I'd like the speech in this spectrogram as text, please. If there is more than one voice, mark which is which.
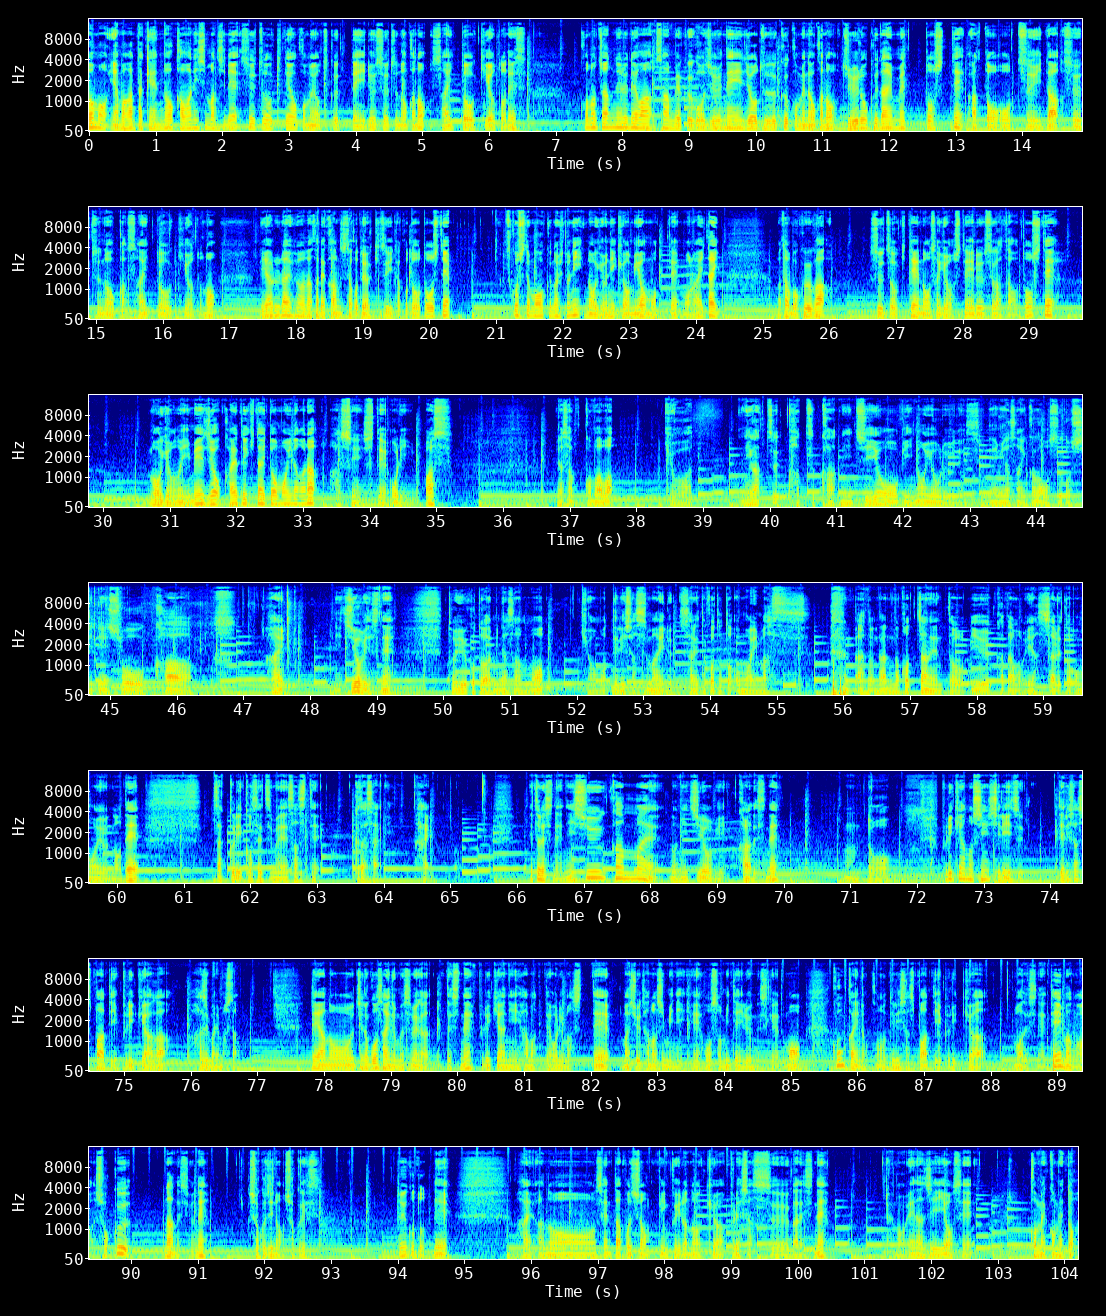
Speaker 1: どうも山形県の川西町でスーツを着てお米を作っているスーツ農家の斉藤清人です。このチャンネルでは350年以上続く米農家の16代目として後を継いだスーツ農家斉藤清人のリアルライフの中で感じたことや気づいたことを通して少しでも多くの人に農業に興味を持ってもらいたい。また僕がスーツを着て農作業をしている姿を通して農業のイメージを変えていきたいと思いながら発信しております。皆さんこんばんは。今日は2月20日日曜日の夜ですね。皆さんいかがお過ごしでしょうか？はい。日曜日ですね。ということは皆さんも今日もデリシャスマイルされたことと思います。あの何のこっちゃねんという方もいらっしゃると思うのでざっくりご説明させてください。はい。えっとですね2週間前の日曜日からですねうんとプリキュアの新シリーズデリシャスパーティープリキュアが始まりました。であのうちの5歳の娘がですねプリキュアにハマっておりまして毎週楽しみに、えー、放送を見ているんですけれども今回のこのデリシャスパーティープリキュアはですねテーマが食なんですよね。食事の食です。ということではいあのー、センターポジションピンク色のキュアプレシャスがですねあのエナジー妖精コメコメと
